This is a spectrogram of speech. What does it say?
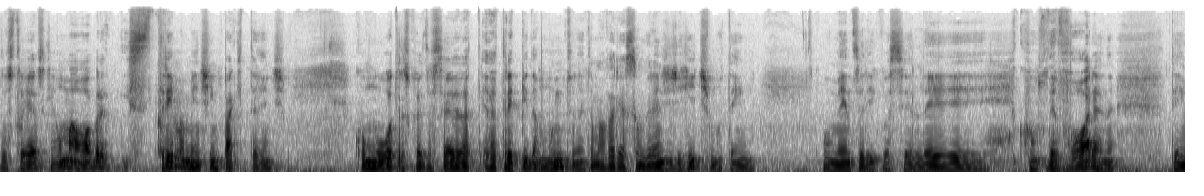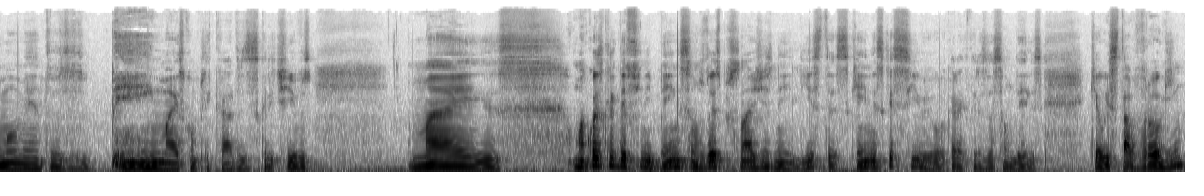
Dostoiévski é uma obra extremamente impactante. Como outras coisas do Dostoiévski, ela, ela trepida muito, né? tem uma variação grande de ritmo, tem momentos ali que você lê como devora, né? tem momentos bem mais complicados, descritivos, mas uma coisa que ele define bem são os dois personagens nihilistas, que é inesquecível a caracterização deles, que é o Stavrogin,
